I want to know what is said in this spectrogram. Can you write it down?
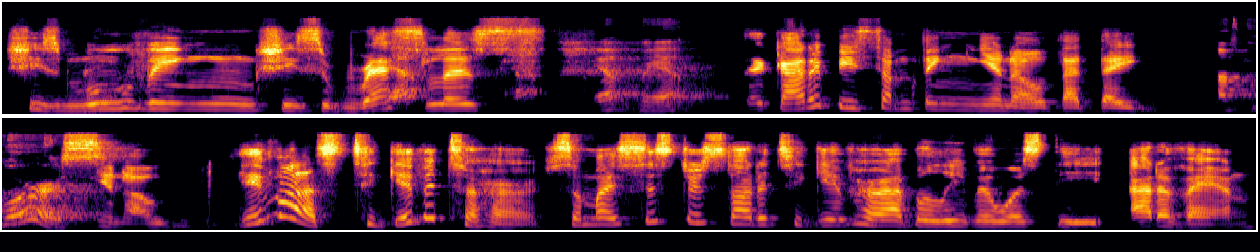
She's moving. She's restless. Yep, yep. yep. There got to be something, you know, that they of course. You know, give us to give it to her. So my sister started to give her, I believe it was the Ativan.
